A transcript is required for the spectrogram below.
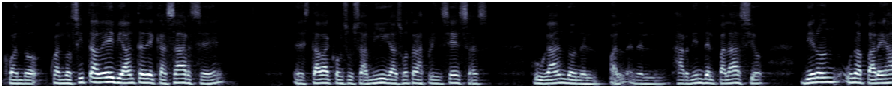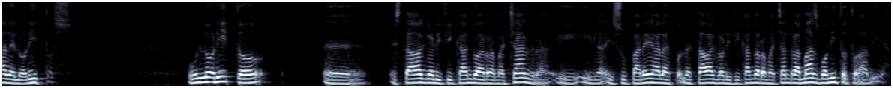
Cuando, cuando Sita Devi, antes de casarse, estaba con sus amigas, otras princesas, jugando en el, en el jardín del palacio, vieron una pareja de loritos. Un lorito eh, estaba glorificando a Ramachandra y, su pareja la, estaba glorificando a Ramachandra más bonito todavía.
